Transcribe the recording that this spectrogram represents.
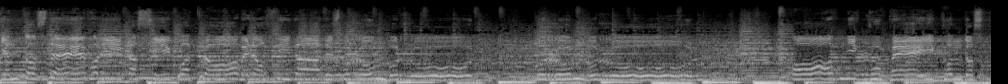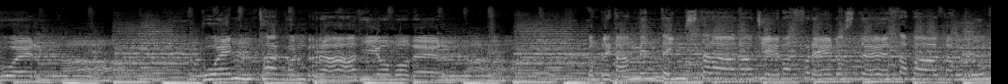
Asientos de bolitas y cuatro velocidades, burrum, burrum, burrum, burrum. Ovni coupé y con dos puertas, cuenta con radio moderna. Completamente instalada, lleva frenos de zapata, burrum,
